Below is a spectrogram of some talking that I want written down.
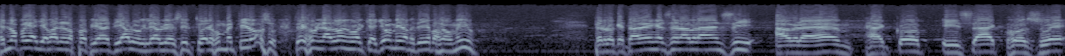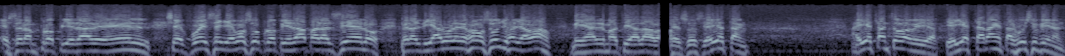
Él no podía llevarle las propiedades del diablo le diablo decir, tú eres un mentiroso, tú eres un ladrón igual que yo, mira, me te llevas lo mío. Pero lo que estaba en el seno Abraham, sí, Abraham, Jacob, Isaac, Josué, eso eran propiedad de él. Se fue y se llevó su propiedad para el cielo, pero el diablo le dejó los suyos allá abajo. Mi alma te alaba, Jesús, y ahí están. Ahí están todavía, y ahí estarán hasta el juicio final.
